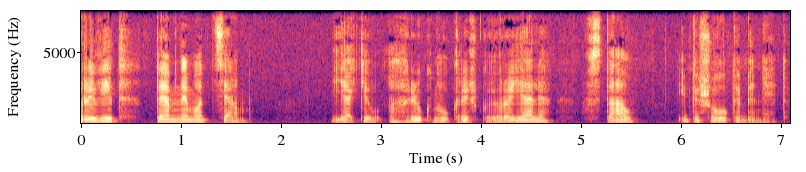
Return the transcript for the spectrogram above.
Привіт темним отцям. Яків грюкнув кришкою рояля, встав і пішов у кабінет.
